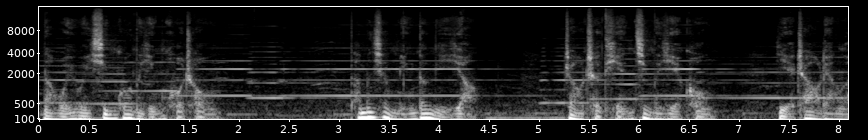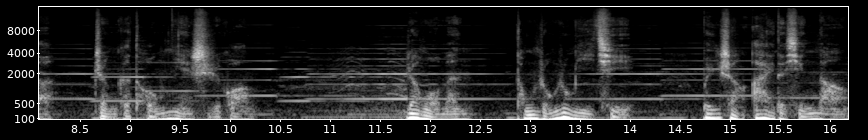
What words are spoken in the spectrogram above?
那微微星光的萤火虫。它们像明灯一样，照彻恬静的夜空，也照亮了整个童年时光。让我们同蓉蓉一起背上爱的行囊，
